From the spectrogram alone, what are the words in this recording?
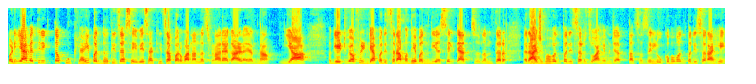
पण या व्यतिरिक्त कुठल्याही पद्धतीच्या सेवेसाठीचा परवाना नसणाऱ्या गाड्यांना या गेटवे ऑफ इंडिया परिसरामध्ये बंदी असेल. त्यानंतर राजभवन परिसर जो आहे म्हणजे आत्ताचं जे लोकभवन परिसर आहे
